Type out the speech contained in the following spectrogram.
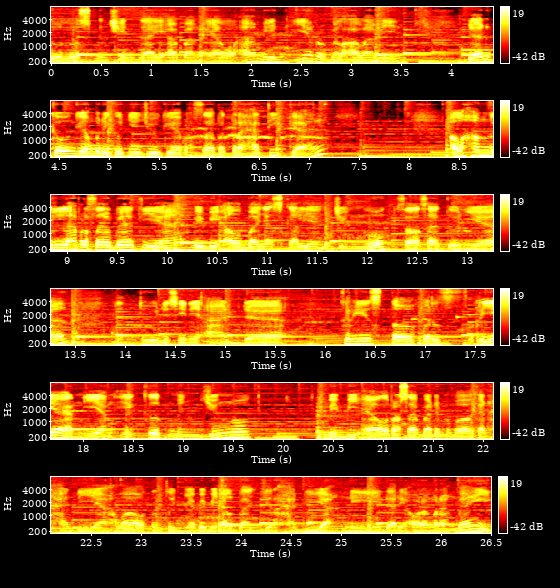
tulus mencintai Abang L. Amin, ya robbal alamin Dan keunggahan berikutnya juga persahabat perhatikan Alhamdulillah persahabat ya, baby L banyak sekali yang jenguk Salah satunya tentu di sini ada Christopher Rian yang ikut menjenguk BBL persahabat dan membawakan hadiah. Wow tentunya BBL banjir hadiah nih dari orang-orang baik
